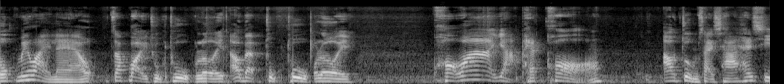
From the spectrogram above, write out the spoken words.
ลกไม่ไหวแล้ว จะปล่อยถูกๆเลย เอาแบบถูกๆเลย เพราะว่าอยากแพ็คของ เอาจุ่มสายชาร์จให้ชี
